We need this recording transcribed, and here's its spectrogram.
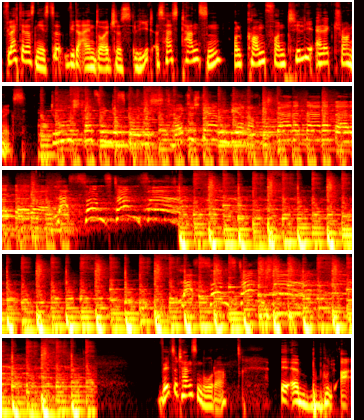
Vielleicht ja das nächste, wieder ein deutsches Lied. Es heißt Tanzen und kommt von Tilly Electronics. Du strahlst im Disco-Licht, heute sterben wir noch nicht. Da, da, da, da, da, da, Willst du tanzen, Bruder? Äh, äh, ah,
